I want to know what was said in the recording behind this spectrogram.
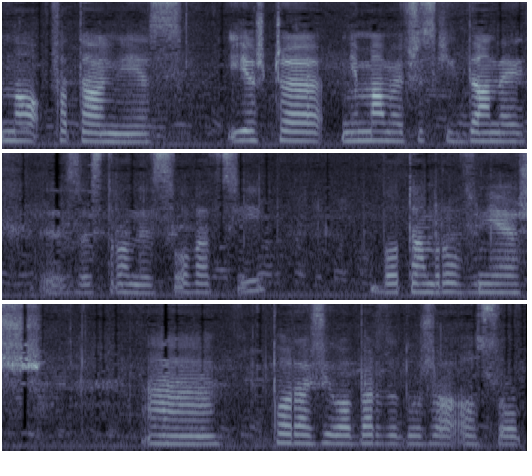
No, fatalnie jest. I jeszcze nie mamy wszystkich danych e, ze strony Słowacji, bo tam również e, poraziło bardzo dużo osób.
